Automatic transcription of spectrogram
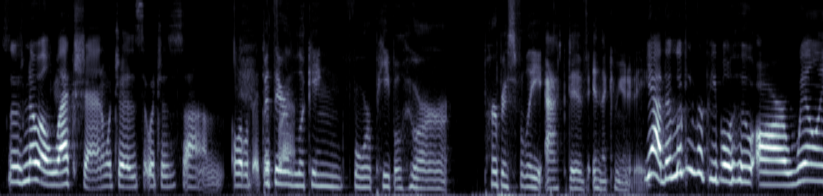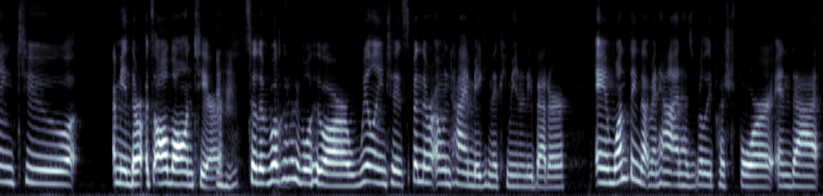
So there's no election, which is which is um, a little bit. But they're looking for people who are purposefully active in the community. Yeah, they're looking for people who are willing to. I mean, it's all volunteer. Mm-hmm. So they're looking for people who are willing to spend their own time making the community better And one thing that Manhattan has really pushed for, and that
